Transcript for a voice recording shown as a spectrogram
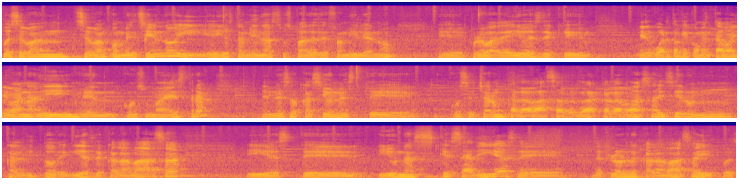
pues se van, se van convenciendo y ellos también a sus padres de familia, ¿no? Eh, prueba de ello es de que el huerto que comentaba Joana ahí con su maestra, en esa ocasión este, cosecharon calabaza, ¿verdad? Calabaza, hicieron un caldito de guías de calabaza y este y unas quesadillas de, de flor de calabaza y pues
